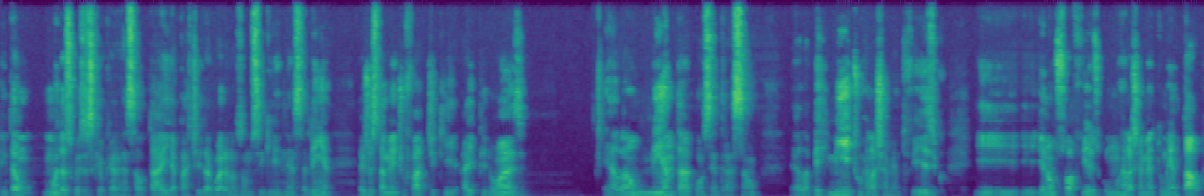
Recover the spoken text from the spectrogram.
Então, uma das coisas que eu quero ressaltar, e a partir de agora nós vamos seguir nessa linha, é justamente o fato de que a hipnose ela aumenta a concentração, ela permite um relaxamento físico e, e, e, não só físico, um relaxamento mental.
